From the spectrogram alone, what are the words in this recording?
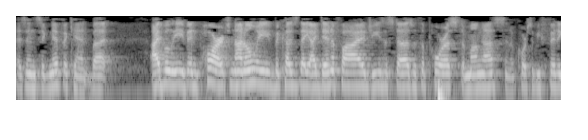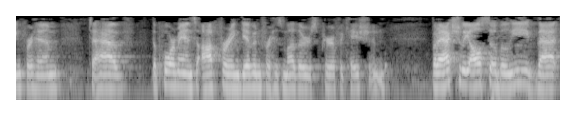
as insignificant, but I believe in part not only because they identify, Jesus does, with the poorest among us, and of course it would be fitting for him to have the poor man's offering given for his mother's purification, but I actually also believe that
